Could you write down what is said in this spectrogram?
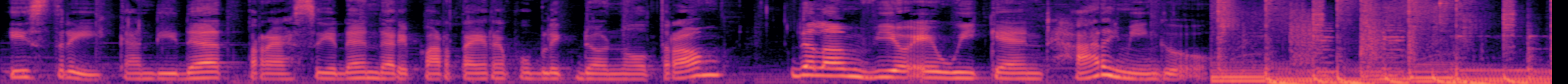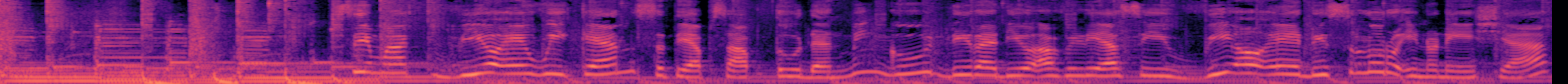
istri kandidat presiden dari Partai Republik Donald Trump dalam VOA Weekend hari Minggu. Simak VOA Weekend setiap Sabtu dan Minggu di radio afiliasi VOA di seluruh Indonesia.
